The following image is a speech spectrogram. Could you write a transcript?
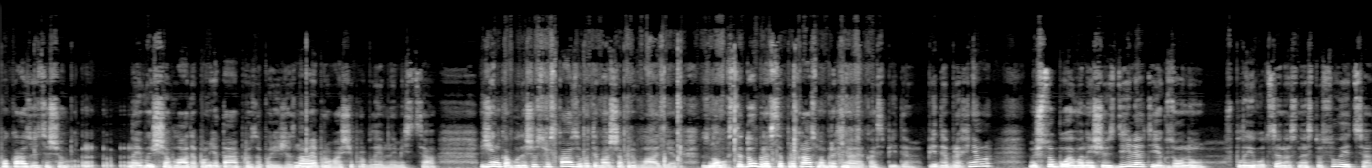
Показується, що найвища влада пам'ятає про Запоріжжя, знає про ваші проблемні місця. Жінка буде щось розказувати ваша при владі. Знову все добре, все прекрасно, брехня якась піде. Піде брехня, між собою вони щось ділять, як зону впливу. Це нас не стосується.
